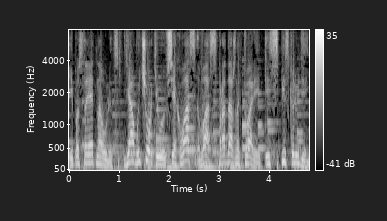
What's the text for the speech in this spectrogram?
и постоять на улице. Я вычеркиваю всех вас, вас, продажных тварей, из списка людей.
